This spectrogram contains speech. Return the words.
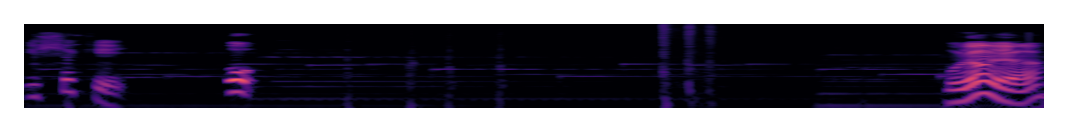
이 새끼, 어? 뭐야, 얘?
